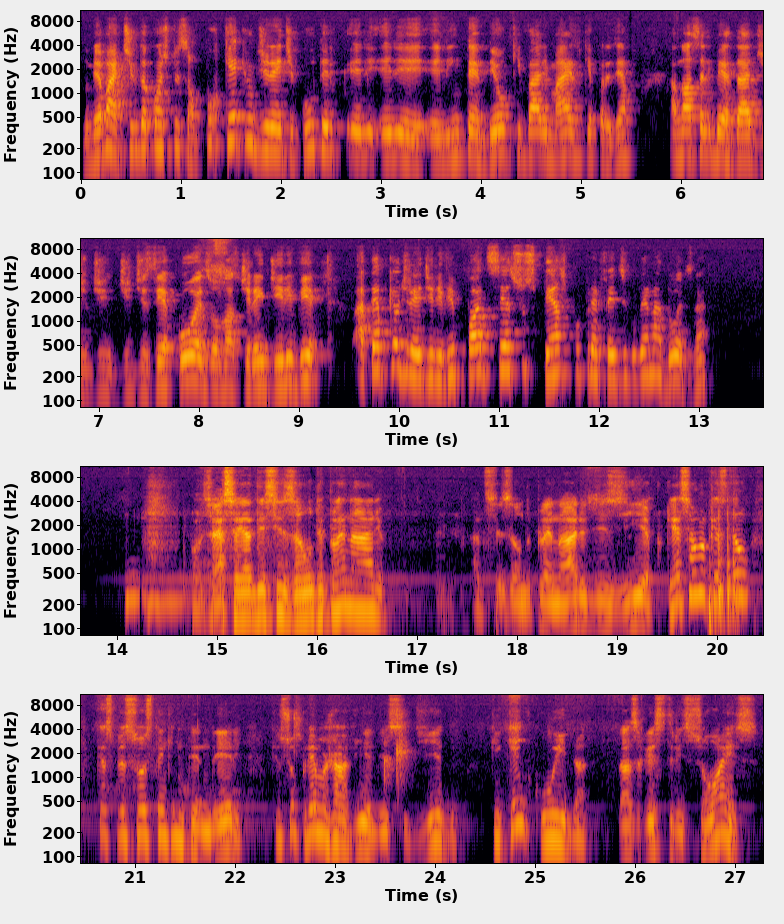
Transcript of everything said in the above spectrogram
no mesmo artigo da Constituição. Por que, que o direito de culto ele, ele, ele, ele entendeu que vale mais do que, por exemplo, a nossa liberdade de, de dizer coisas, o nosso direito de ir e vir? Até porque o direito de ir e vir pode ser suspenso por prefeitos e governadores, né? Pois essa é a decisão do plenário. A decisão do plenário dizia, porque essa é uma questão que as pessoas têm que entenderem, que o Supremo já havia decidido que quem cuida das restrições,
